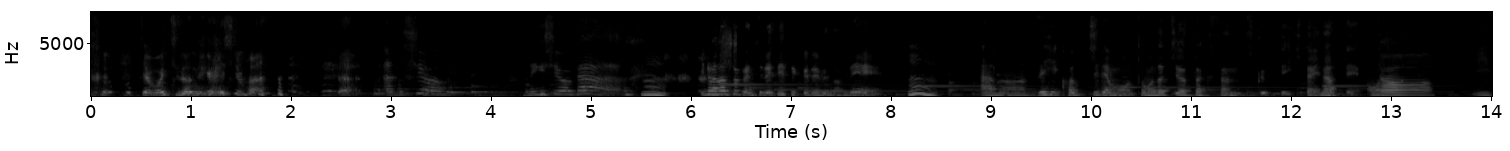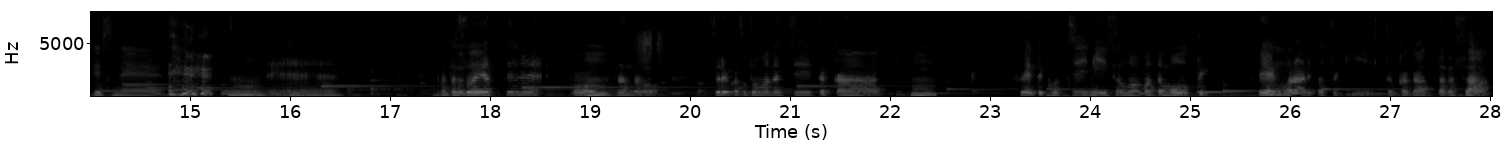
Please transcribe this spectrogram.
じゃあもう一度お願いします。あの塩ネギ塩がうん。いろんなとこに連れてってくれるのでうん。あのぜひこっちでも友達をたくさん作っていきたいなって思ってまああ、いいですね。そうね。またそうやってね、こう、うんなんだろう。それこそ友達とかうん。増えてこっちにそのまた戻ってでうん来られた時とかがあったらさ、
